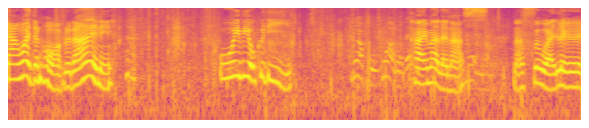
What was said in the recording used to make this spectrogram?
ย่างไว้จนหอบเลยได้นี่อุ้ยวิวคือดีเนี่ยปลูกหัวเราได้ทายมาเลยนะนะสวยเลย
